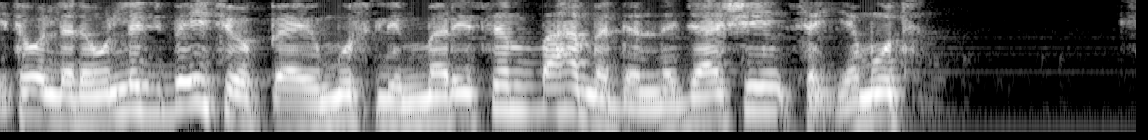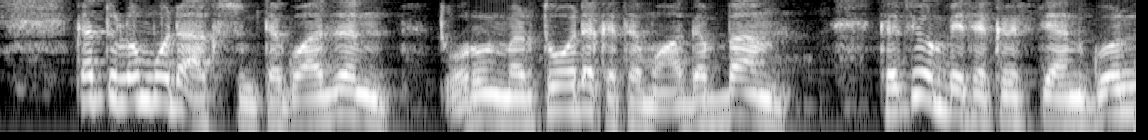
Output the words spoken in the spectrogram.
የተወለደውን ልጅ በኢትዮጵያዊ ሙስሊም መሪ ስም በአህመድ አልነጃሺ ሰየሙት። ቀጥሎም ወደ አክሱም ተጓዘ። ጦሩን መርቶ ወደ ከተማዋ ገባ። ከጽዮን ቤተ ክርስቲያን ጎን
